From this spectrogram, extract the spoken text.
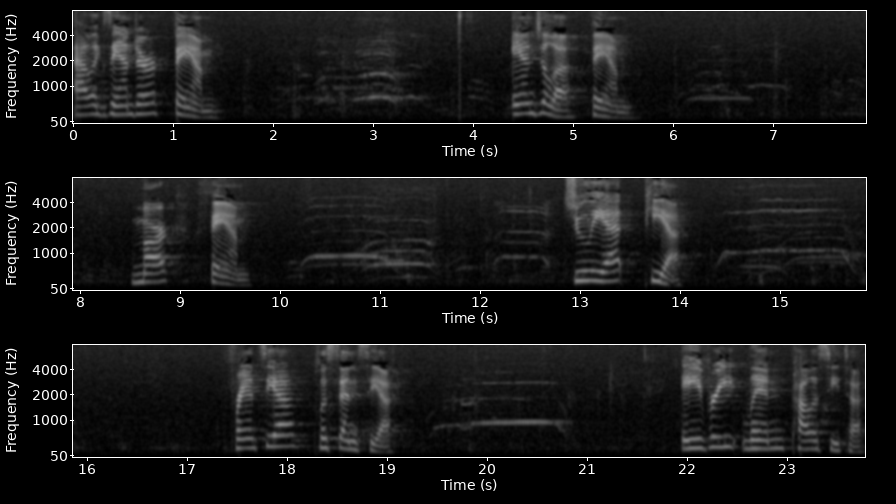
Alexander Pham. Angela Pham. Mark Pham. Juliet Pia. Francia Placencia. Avery Lynn Palasita.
